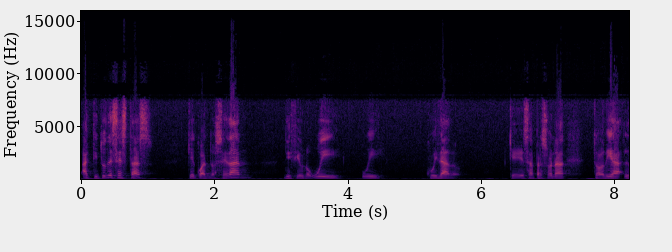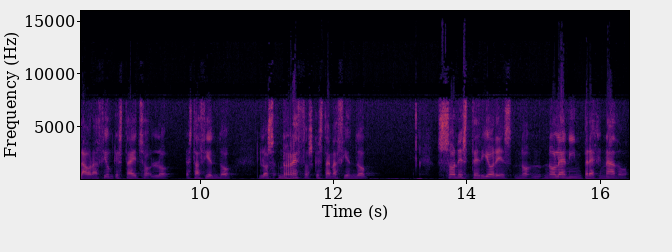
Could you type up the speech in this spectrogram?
actitudes estas que cuando se dan, dice uno, uy, uy, cuidado, que esa persona todavía la oración que está hecho, lo está haciendo, los rezos que están haciendo, son exteriores, no, le han impregnado,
